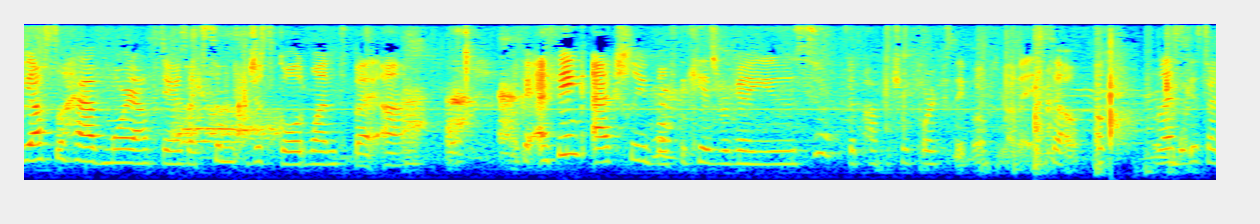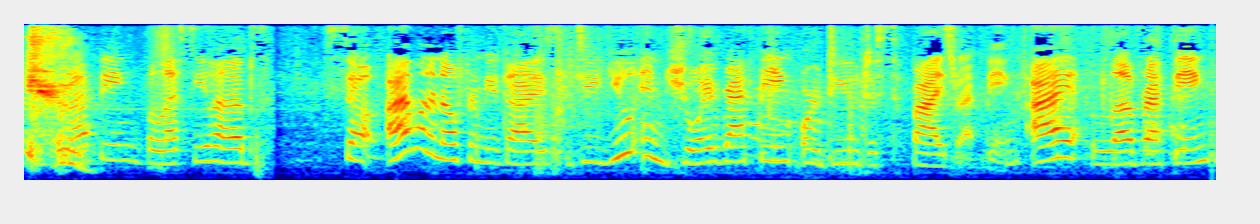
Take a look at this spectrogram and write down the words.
We also have more downstairs, like some just gold ones. But um, okay, I think actually both the kids were gonna use the Paw Patrol for because they both love it. So okay, let's get started wrapping. Bless you, hubs. So I want to know from you guys, do you enjoy wrapping or do you despise wrapping? I love wrapping,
